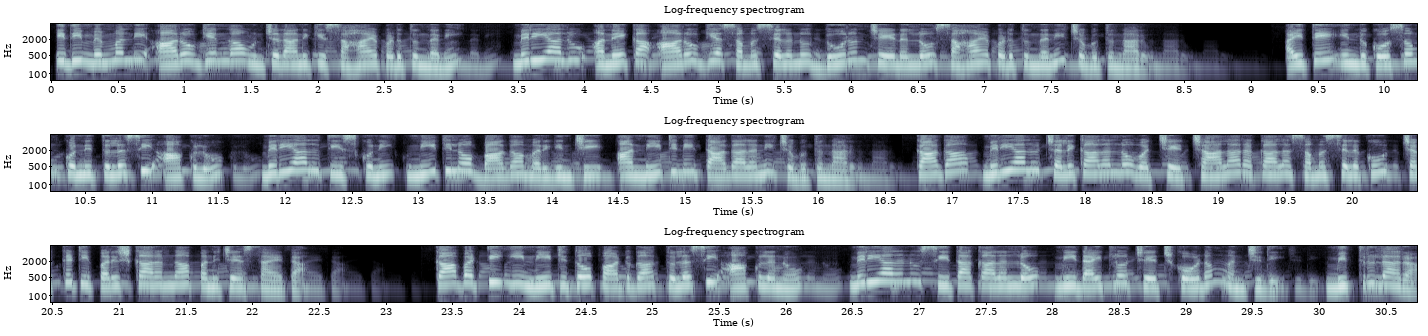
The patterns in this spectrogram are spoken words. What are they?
ఇది మిమ్మల్ని ఆరోగ్యంగా ఉంచడానికి సహాయపడుతుందని మిరియాలు అనేక ఆరోగ్య సమస్యలను దూరం చేయడంలో సహాయపడుతుందని చెబుతున్నారు. అయితే ఇందుకోసం కొన్ని తులసి ఆకులు మిరియాలు తీసుకుని నీటిలో బాగా మరిగించి ఆ నీటిని తాగాలని చెబుతున్నారు. కాగా మిరియాలు చలికాలంలో వచ్చే చాలా రకాల సమస్యలకు చక్కటి పరిష్కారంగా పనిచేస్తాయట. కాబట్టి ఈ నీటితో పాటుగా తులసి ఆకులను మిరియాలను శీతాకాలంలో మీ డైట్లో చేర్చుకోవడం మంచిది. మిత్రులారా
